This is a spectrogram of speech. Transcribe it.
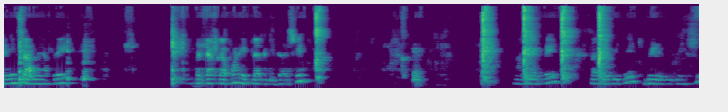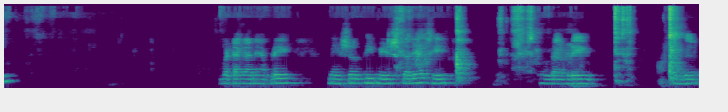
એની સામે આપણે બટાકા પણ એટલા જ લીધા છે. અને આપણે સારી રીતે ભેળવી દઈશું બટાકાને આપણે મેશરથી મેશ કર્યા છે. થોડા આપણે અંદર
